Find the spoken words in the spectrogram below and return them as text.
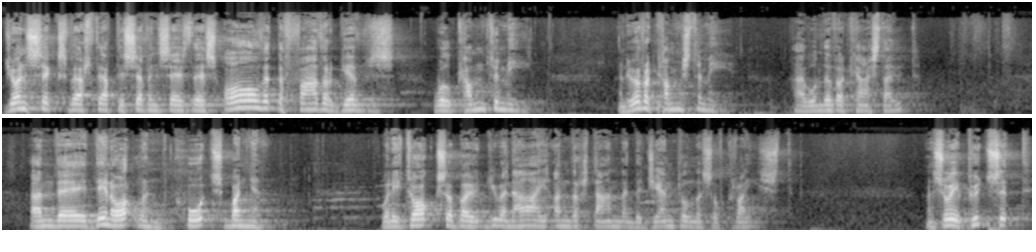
John 6, verse 37 says this All that the Father gives will come to me, and whoever comes to me, I will never cast out. And uh, Dane Ortlund quotes Bunyan when he talks about you and I understanding the gentleness of Christ. And so he puts it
